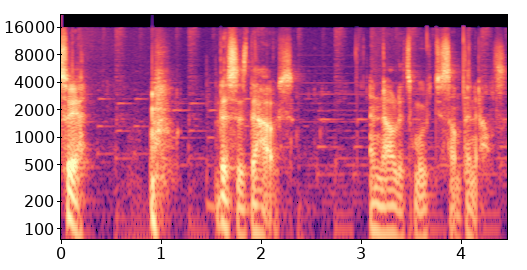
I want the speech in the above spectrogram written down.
So yeah, this is the house. And now let's move to something else.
